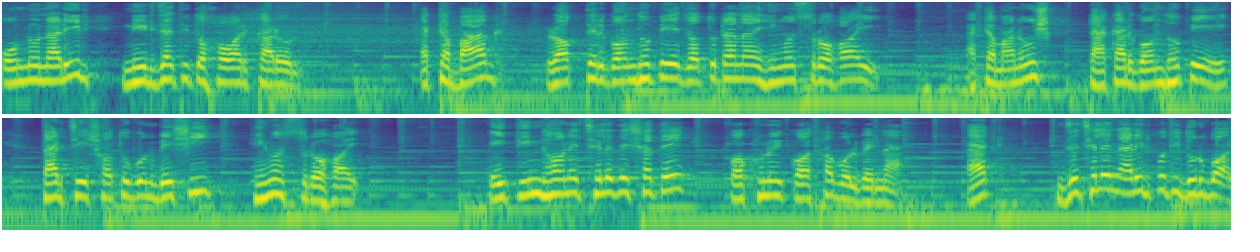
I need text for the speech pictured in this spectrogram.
অন্য নারীর নির্যাতিত হওয়ার কারণ। একটা বাঘ রক্তের গন্ধ পেয়ে যতটা না হিংস্র হয়। একটা মানুষ টাকার গন্ধ পেয়ে তার চেয়ে শতগুণ বেশি হিংস্র হয়। এই তিন ধরনের ছেলেদের সাথে কখনোই কথা বলবেন না। এক, যে ছেলে নারীর প্রতি দুর্বল,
